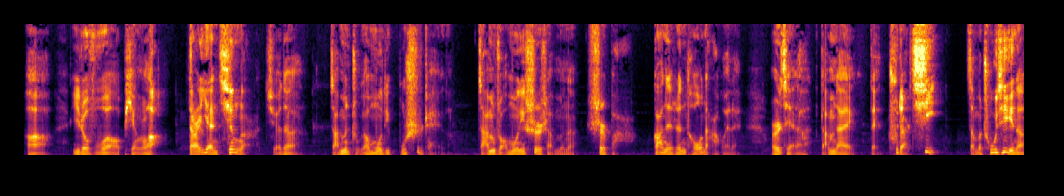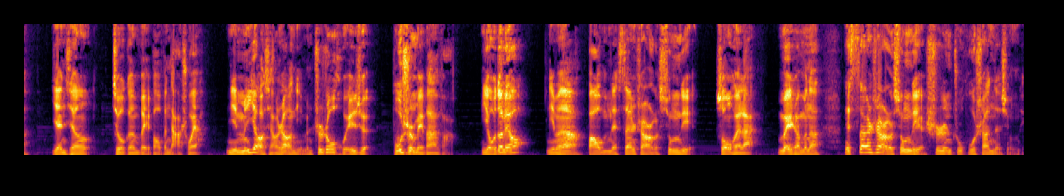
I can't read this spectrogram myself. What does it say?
啊。宜州府要平了，但是燕青啊，觉得。咱们主要目的不是这个，咱们主要目的是什么呢？是把刚才人头拿回来，而且呢，咱们得得出点气。怎么出气呢？燕青就跟韦豹文达说呀：“你们要想让你们知州回去，不是没办法，有的聊。你们啊，把我们那三十二个兄弟送回来。为什么呢？那三十二个兄弟是人朱户山的兄弟，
